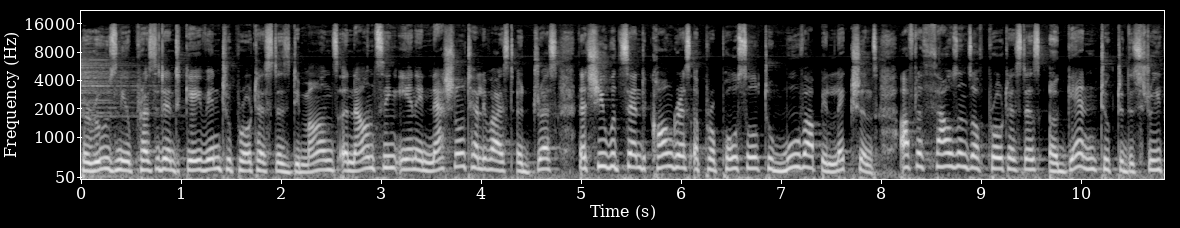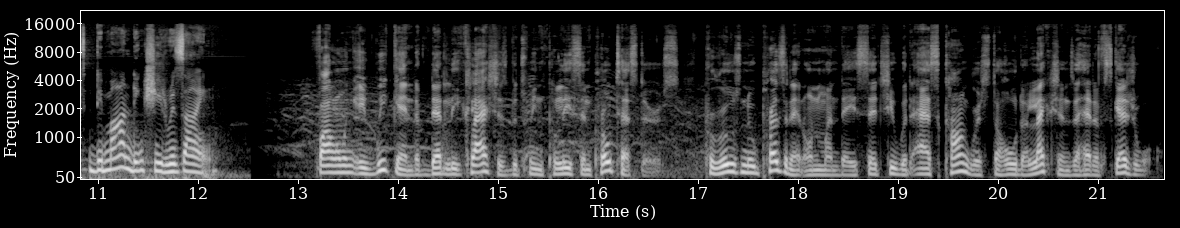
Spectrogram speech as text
Peru's new president gave in to protesters' demands, announcing in a national televised address that she would send Congress a proposal to move up elections after thousands of protesters again took to the streets demanding she resign. Following a weekend of deadly clashes between police and protesters, Peru's new president on Monday said she would ask Congress to hold elections ahead of schedule,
